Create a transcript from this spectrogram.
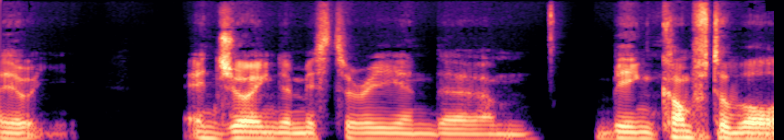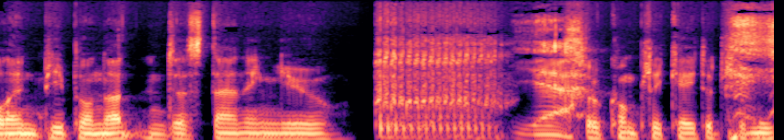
Uh, enjoying the mystery and um, being comfortable and people not understanding you. Yeah. So complicated for me.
